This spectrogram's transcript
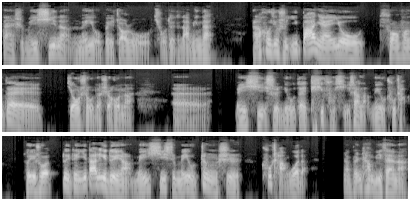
但是梅西呢没有被招入球队的大名单。然后就是一八年又双方在交手的时候呢，呃，梅西是留在替补席上的，没有出场。所以说对阵意大利队啊，梅西是没有正式出场过的。那本场比赛呢，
